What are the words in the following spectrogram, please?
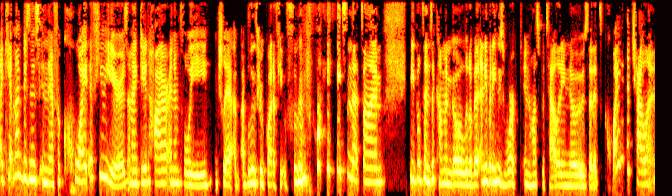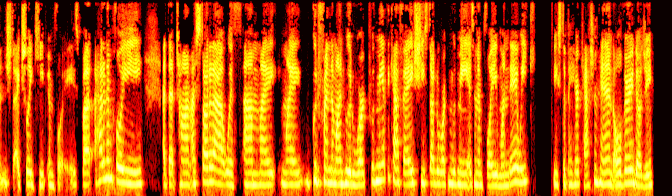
I kept my business in there for quite a few years and I did hire an employee. Actually, I, I blew through quite a few employees in that time. People tend to come and go a little bit. Anybody who's worked in hospitality knows that it's quite a challenge to actually keep employees. But I had an employee at that time. I started out with, um, my, my good friend of mine who had worked with me at the cafe. She started working with me as an employee one day a week. I used to pay her cash in hand, all very dodgy.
